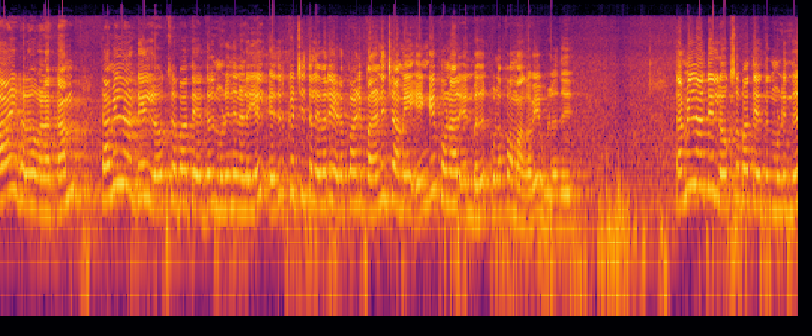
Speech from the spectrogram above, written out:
ஹாய் ஹலோ வணக்கம். தமிழ்நாட்டில் லோக்சபா தேர்தல் முடிந்த நிலையில் எதிர்க்கட்சித் தலைவர் எடப்பாடி பழனிசாமி எங்கே போனார் என்பது குழப்பமாகவே உள்ளது. தமிழ்நாட்டில் லோக்சபா தேர்தல் முடிந்து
